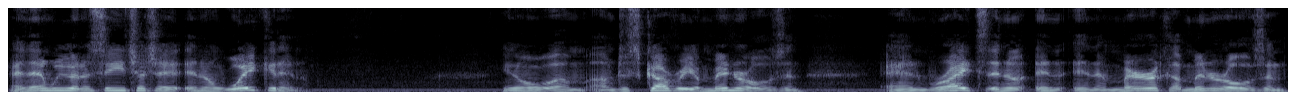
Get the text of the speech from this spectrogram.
And then we're going to see such an awakening. You know, um, um, discovery of minerals and and rights in in in America, minerals and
